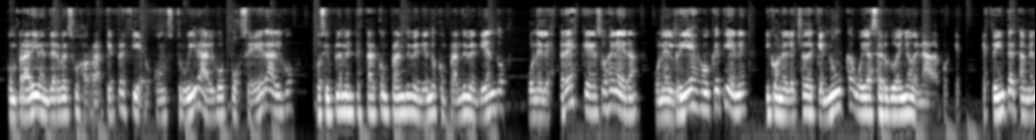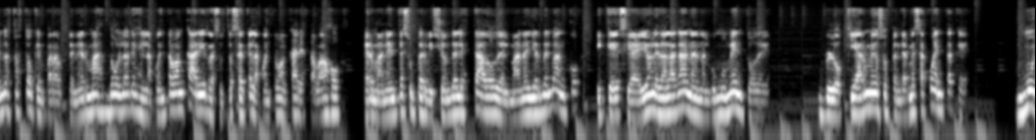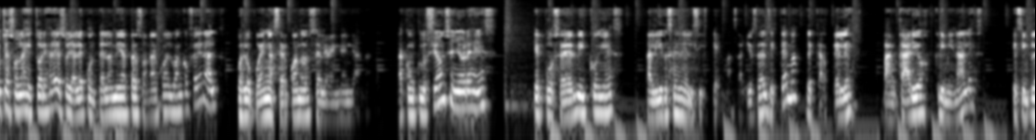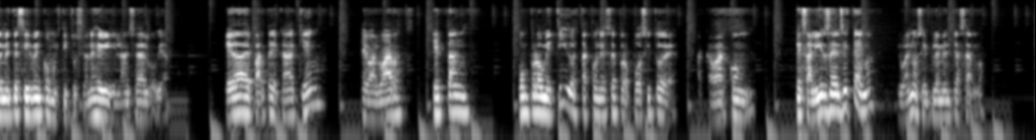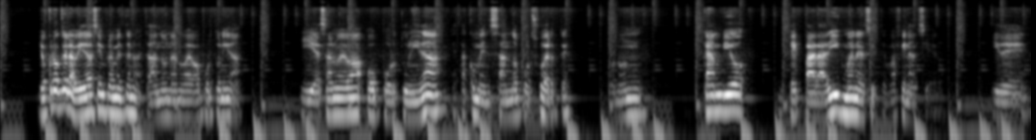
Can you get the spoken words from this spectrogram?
comprar y vender versus ahorrar. ¿Qué prefiero? ¿Construir algo, poseer algo o simplemente estar comprando y vendiendo, comprando y vendiendo con el estrés que eso genera, con el riesgo que tiene y con el hecho de que nunca voy a ser dueño de nada? Porque estoy intercambiando estos tokens para obtener más dólares en la cuenta bancaria y resulta ser que la cuenta bancaria está bajo permanente supervisión del Estado, del manager del banco, y que si a ellos le da la gana en algún momento de bloquearme o suspenderme esa cuenta, que muchas son las historias de eso, ya le conté la mía personal con el Banco Federal, pues lo pueden hacer cuando se le venga en gana. La conclusión, señores, es que poseer Bitcoin es salirse del sistema, salirse del sistema de carteles bancarios criminales que simplemente sirven como instituciones de vigilancia del gobierno. Queda de parte de cada quien evaluar qué tan comprometido está con ese propósito de acabar con de salirse del sistema y bueno, simplemente hacerlo. Yo creo que la vida simplemente nos está dando una nueva oportunidad y esa nueva oportunidad está comenzando por suerte con un cambio de paradigma en el sistema financiero y de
